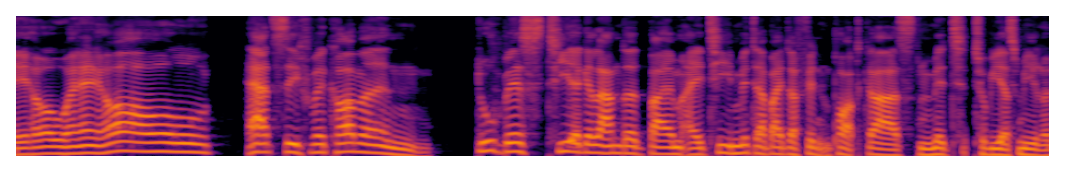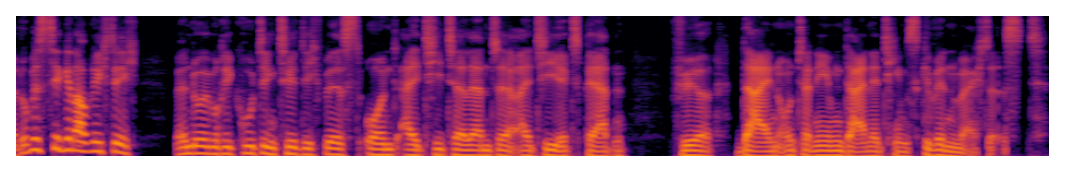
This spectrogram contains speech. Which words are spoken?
Hey ho, hey ho! Herzlich willkommen! Du bist hier gelandet beim IT-Mitarbeiterfinden Podcast mit Tobias Miere. Du bist hier genau richtig, wenn du im Recruiting tätig bist und IT-Talente, IT-Experten für dein Unternehmen, deine Teams gewinnen möchtest.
